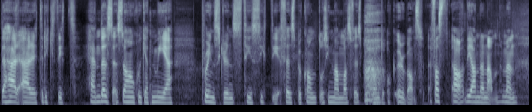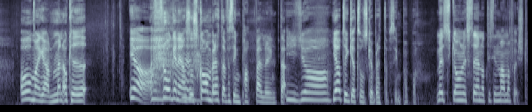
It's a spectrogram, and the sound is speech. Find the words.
det här är ett riktigt händelse så har hon skickat med printscreens till sitt Facebook-konto, sin mammas Facebook-konto och Urbans. Fast ja, det är andra namn. Men Oh my god, men okej. Ja. Frågan är alltså, ska hon berätta för sin pappa eller inte? ja. Jag tycker att hon ska berätta för sin pappa. Men ska hon säga något till sin mamma först?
